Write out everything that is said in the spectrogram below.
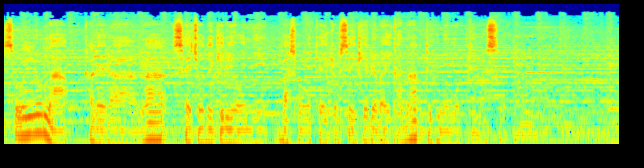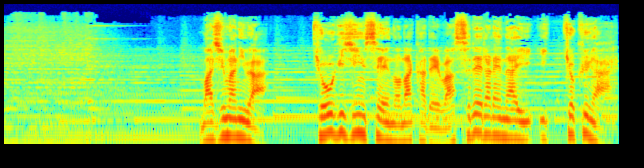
そういうような彼らが成長できるように場所を提供していければいいかなというふうに思っています。真島には競技人生の中で忘れられない一曲がある。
